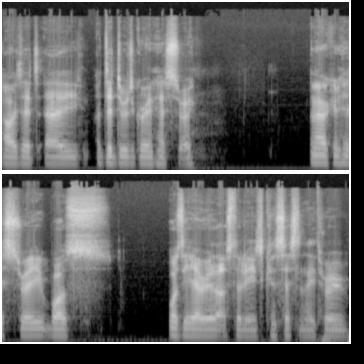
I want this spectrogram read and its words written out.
I did a I did do a degree in history. American history was was the area that I studied consistently through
